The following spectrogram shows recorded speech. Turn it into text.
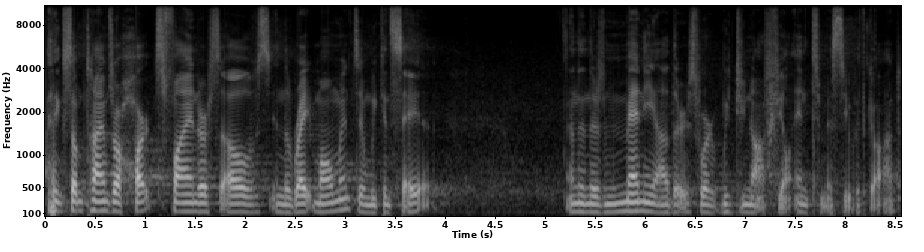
I think sometimes our hearts find ourselves in the right moment and we can say it. And then there's many others where we do not feel intimacy with God.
